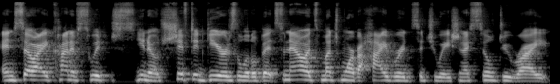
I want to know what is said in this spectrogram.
And so i kind of switched you know shifted gears a little bit. So now it's much more of a hybrid situation. I still do write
